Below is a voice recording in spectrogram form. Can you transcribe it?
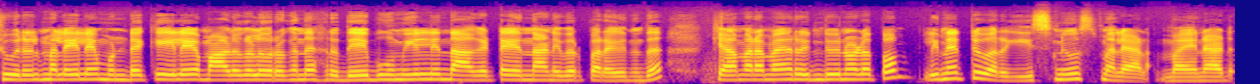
ചൂരൽമലയിലെ മുണ്ടക്കയിലെയും ആളുകൾ ഉറങ്ങുന്ന ഹൃദയഭൂമിയിൽ നിന്നാകട്ടെ എന്നാണ് ഇവർ പറയുന്നത്. ക്യാമറാമാൻ റിന്ദുവിനോടൊപ്പം ലിനറ്റ് വർഗീസ് ന്യൂസ് മലയാളം വയനാട്.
